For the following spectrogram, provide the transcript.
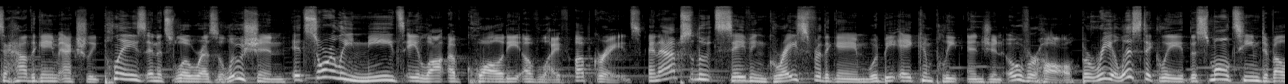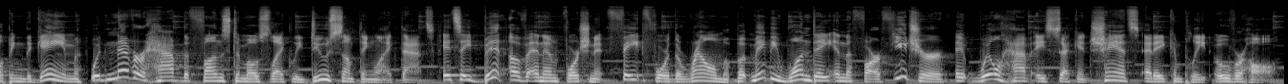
to how the game actually plays in its low resolution, it sorely needs a lot of quality of life upgrades. An absolute saving grace for the game would be a complete engine overhaul, but realistically, the small team developing the game would never have the funds to most likely do something like that. It's a bit of an unfortunate fate for the realm, but maybe one day in the far future, it will have a second chance at a complete overhaul.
